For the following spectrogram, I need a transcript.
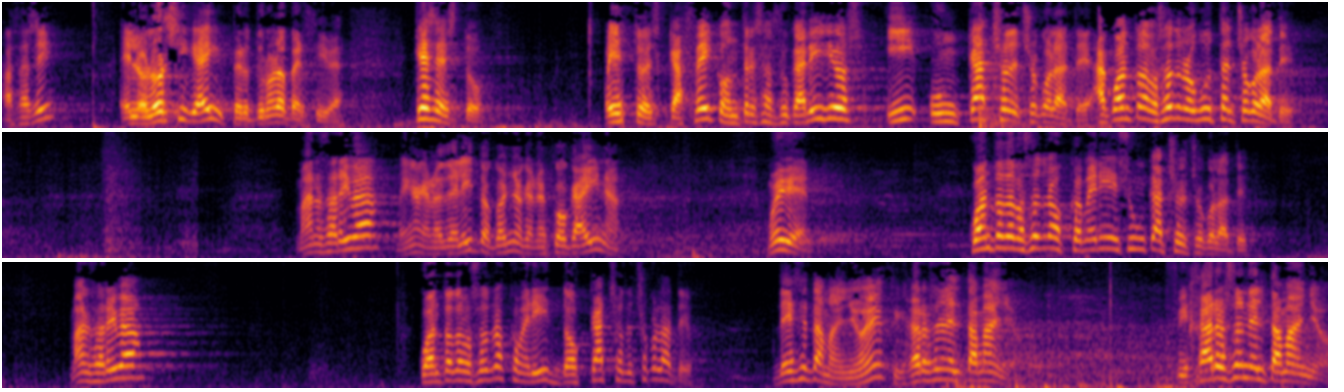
hace así el olor sigue ahí, pero tú no lo percibes. ¿Qué es esto? Esto es café con tres azucarillos y un cacho de chocolate. ¿A cuánto de vosotros os gusta el chocolate? ¿Manos arriba? Venga, que no es delito, coño, que no es cocaína. Muy bien. ¿Cuántos de vosotros comeríais un cacho de chocolate? ¿Manos arriba? ¿Cuántos de vosotros comeríais dos cachos de chocolate? De ese tamaño, ¿eh? Fijaros en el tamaño. Fijaros en el tamaño.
